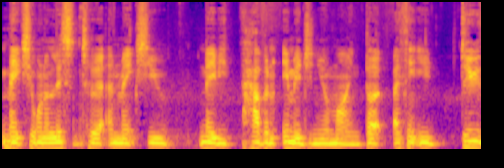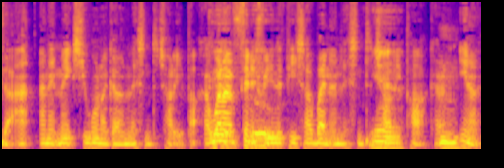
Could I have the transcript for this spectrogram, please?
makes you want to listen to it and makes you maybe have an image in your mind. But I think you do that and it makes you want to go and listen to Charlie Parker. When I Good. finished reading the piece, I went and listened to Yeah. Charlie Parker. And, you know,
